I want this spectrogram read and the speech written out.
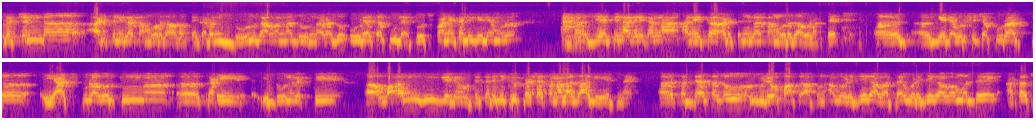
प्रचंड अडचणीला सामोरं जावं लागतंय. कारण दोन गावांना जोडणारा जो ओढ्याचा पूल आहे तोच पाण्याखाली गेल्यामुळं जे आहे ते नागरिकांना अनेक अडचणीला सामोरं जावं लागतंय. गेल्या वर्षीच्या पुरात याच पुलावरतून काही दोन व्यक्ती वाहन वाहून गेले होते. तरी देखील प्रशासनाला जाग येत नाही. सध्याचा जो व्हिडिओ पाहतो आपण हा वडजे गावात आहे. वडजे गावामध्ये असाच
